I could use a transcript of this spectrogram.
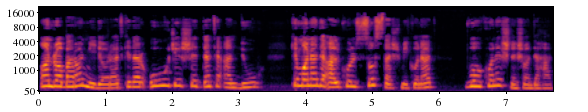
آن را بران می‌دارد که در اوج شدت اندوه که مانند الکل سستش می کند واکنش نشان دهد.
